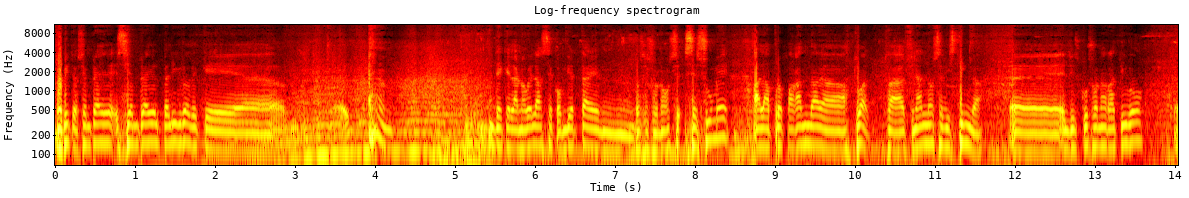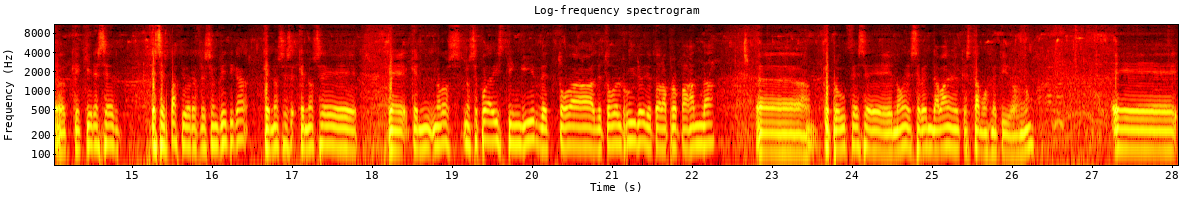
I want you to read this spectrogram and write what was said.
Repito, siempre hay, siempre hay el peligro de que eh, de que la novela se convierta en, pues eso, ¿no? Se, sume a la propaganda actual. O sea, al final no se distinga eh, el discurso narrativo que quiere ser ese espacio de reflexión crítica que no se que no se que, no, no, se pueda distinguir de toda de todo el ruido y de toda la propaganda eh, que produce ese, ¿no? ese vendaval en el que estamos metidos. Eh,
